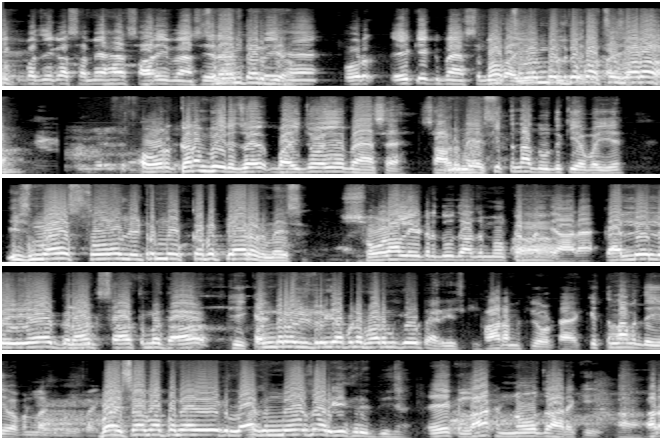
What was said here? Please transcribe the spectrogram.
एक बजे का समय है सारी भैंसे पे। हैं और एक एक भैंस से। सारा और करमवीर जो भाई जो ये भैंस है सामने कितना दूध किया भाई ये इसमें सोलह लीटर मौका पर तैयार है सोलह लीटर दूध आज मौके पर तैयार है। कल ले है ग्राहक साथ में था। ठीक पंद्रह लीटर की अपने फार्म की उठा रही इसकी। फार्म की ओटा है। कितना में देगी अपन लगभग भाई? भाई साहब अपने एक लाख नौ हज़ार की खरीदी है। एक लाख नौ हज़ार की। और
